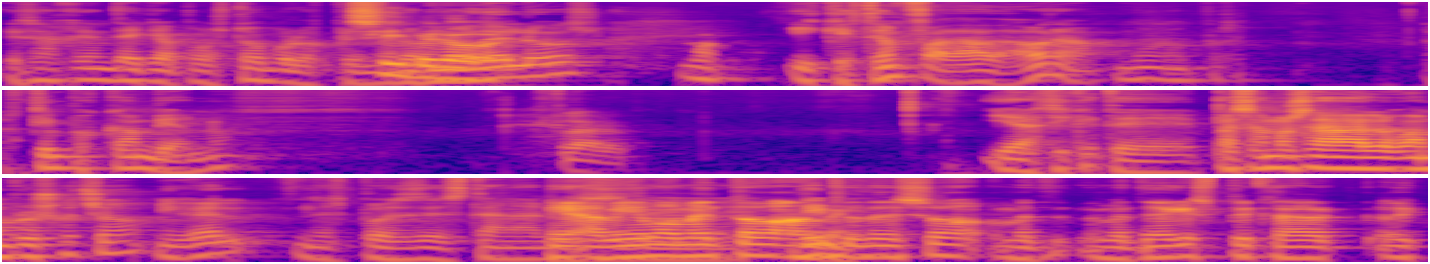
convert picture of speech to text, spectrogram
Esa gente que apostó por los primeros sí, pero, modelos bueno. y que está enfadada ahora. Bueno, pues los tiempos cambian, ¿no? Claro. Y así que te pasamos al OnePlus 8, Miguel, después de este análisis. Eh, a mí un momento, de... antes Dime. de eso, me, me, tenía que explicar, eh,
